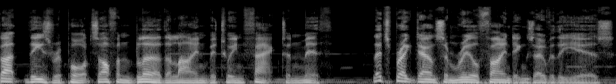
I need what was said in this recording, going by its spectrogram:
But these reports often blur the line between fact and myth. Let's break down some real findings over the years.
